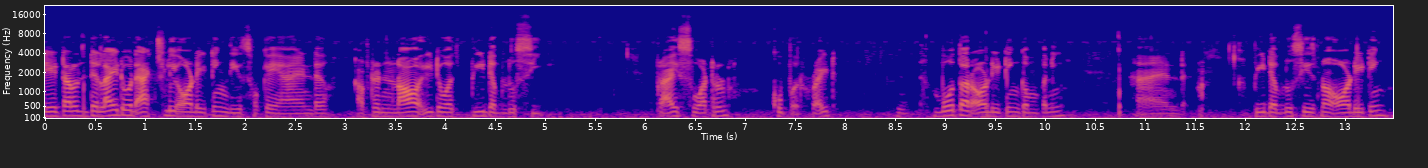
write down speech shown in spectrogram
Data Deloitte was actually auditing this. Okay, and uh, after now it was PwC, Price Water Cooper, right? Both are auditing company and PwC is now auditing,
